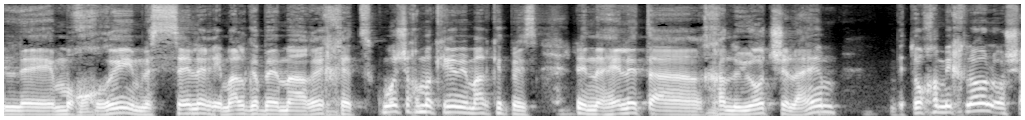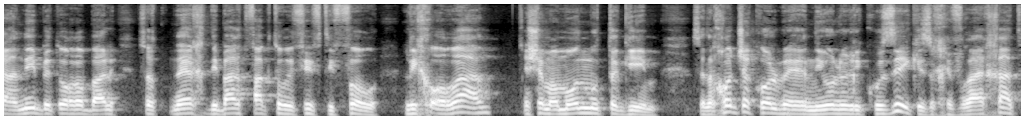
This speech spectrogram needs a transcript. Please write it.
למוכרים, לסלרים על גבי מערכת, כמו שאנחנו מכירים מ marketplace, לנהל את החנויות שלהם בתוך המכלול, או שאני בתור הבעל, זאת אומרת, נערך דיברת Factory 54, לכאורה יש שם המון מותגים. זה נכון שהכל בניהול ריכוזי, כי זו חברה אחת,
